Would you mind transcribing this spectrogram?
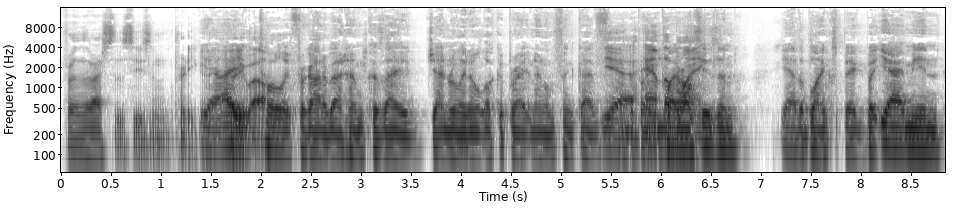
for the rest of the season pretty good. Yeah, I well. totally forgot about him because I generally don't look at Brighton. I don't think I've Yeah, Brighton and the player all blank. season. Yeah, the blank's big, but yeah, I mean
